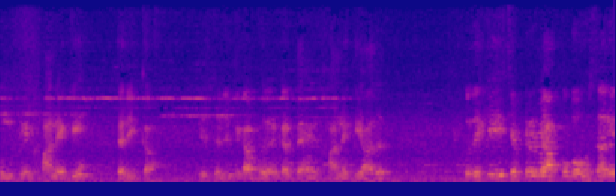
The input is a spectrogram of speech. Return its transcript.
उनके खाने की तरीका। किस तरीके का भोजन करते हैं, खाने की आदत। तो देखिए, इस चैप्टर में आपको बहुत सारे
